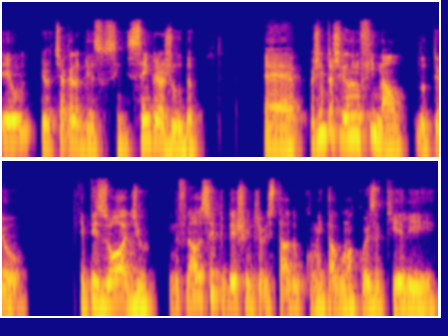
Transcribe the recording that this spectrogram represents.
eu, eu te agradeço, sim, sempre ajuda. É, a gente está chegando no final do teu episódio, e no final eu sempre deixo o entrevistado comentar alguma coisa que ele,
